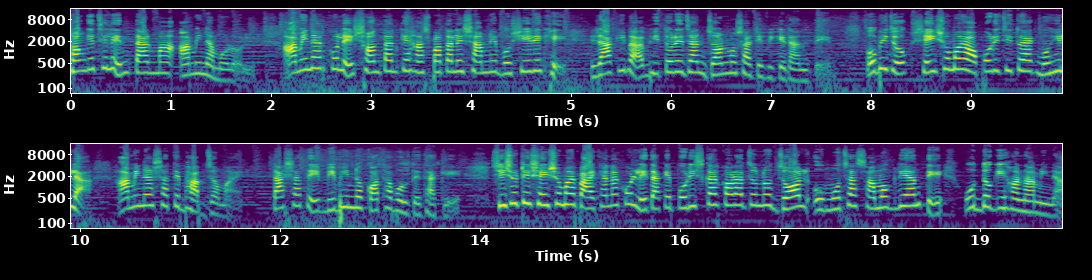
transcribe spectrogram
সঙ্গে ছিলেন তার মা আমিনা মোড়ল। আমিনার কোলে সন্তানকে হাসপাতালের সামনে বসিয়ে রেখে রাকিবা ভিতরে যান জন্ম সার্টিফিকেট আনতে। অভিযোগ, সেই সময় অপরিচিত এক মহিলা আমিনার সাথে ভাব জমায়। তার সাথে বিভিন্ন কথা বলতে থাকে। শিশুটি সেই সময় পায়খানা করলে তাকে পরিষ্কার করার জন্য জল ও মোছার সামগ্রী আনতে উদ্যোগী হন আমিনা।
